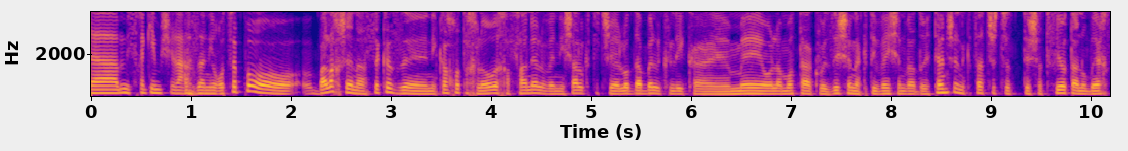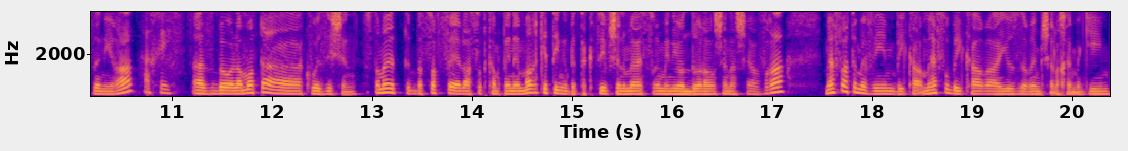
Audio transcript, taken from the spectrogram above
למשחקים שלנו. אז אני רוצה פה בא לך שנעשה כזה ניקח אותך לאורך הפאנל ונשאל קצת שאלות double click אה, מעולמות ה acquisition activation וה retention קצת שתשתפי אותנו באיך זה נראה. אחי, אז בעולמות ה acquisition זאת אומרת בסוף אה, לעשות קמפייני marketing בתקציב של 120 מיליון דולר שנה שעברה מאיפה אתם מביאים בעיקר מאיפה בעיקר היוזרים שלכם מגיעים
